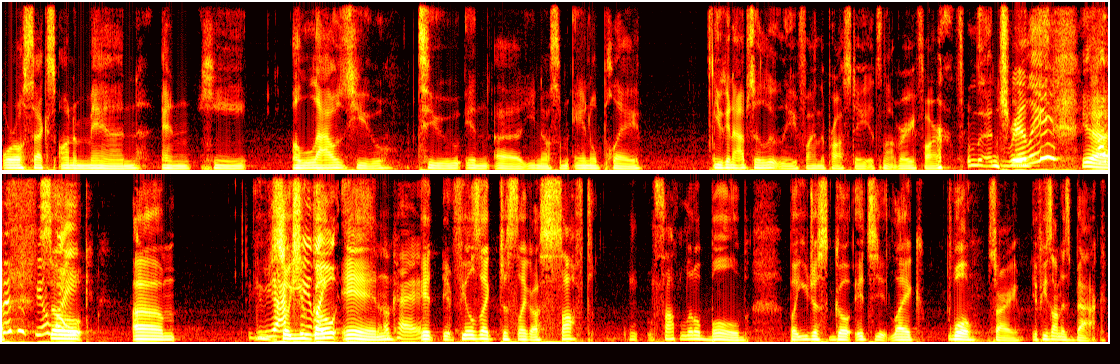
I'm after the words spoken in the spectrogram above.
oral sex on a man and he allows you to in uh you know some anal play, you can absolutely find the prostate. It's not very far from the entrance. Really? Yeah. How does it feel so, like? Um, You so you go like- in. Okay. It it feels like just like a soft, soft little bulb, but you just go. It's like well, sorry, if he's on his back,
